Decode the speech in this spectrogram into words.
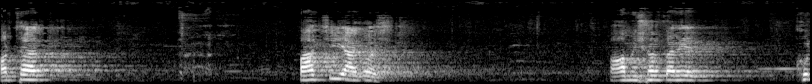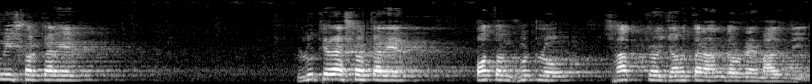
অর্থাৎ পাঁচই আগস্ট, আওয়ামী সরকারের, খুনি সরকারের, লুটেরা সরকারের পতন ঘটল ছাত্র জনতার আন্দোলনের মাঝ দিয়ে।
